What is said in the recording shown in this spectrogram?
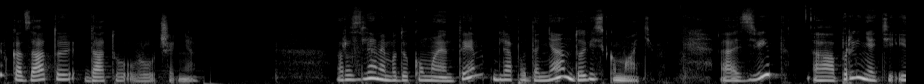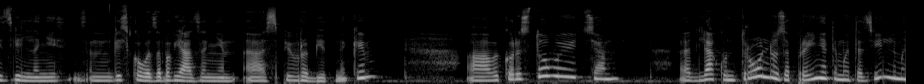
і вказати дату вручення. Розглянемо документи для подання до військоматів. Е, Звіт прийняті і звільнені військовозобов'язані співробітники використовуються е, для контролю за прийнятими та звільненими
